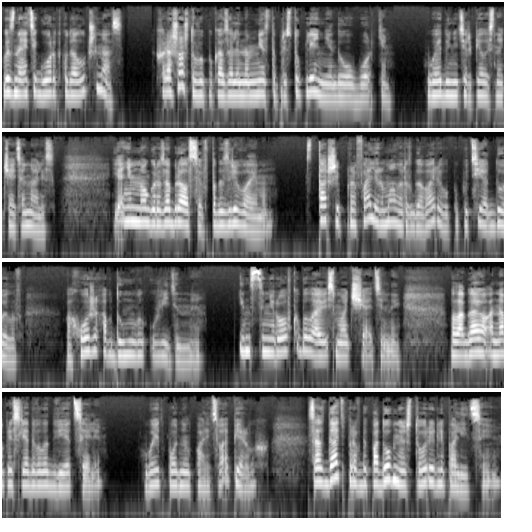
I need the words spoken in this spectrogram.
«Вы знаете город куда лучше нас. Хорошо, что вы показали нам место преступления до уборки». Уэйду не терпелось начать анализ. «Я немного разобрался в подозреваемом». Старший профайлер мало разговаривал по пути от Дойлов — Похоже, обдумывал увиденное. Инсценировка была весьма тщательной. Полагаю, она преследовала две цели. Уэйд поднял палец. Во-первых, создать правдоподобную историю для полиции.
